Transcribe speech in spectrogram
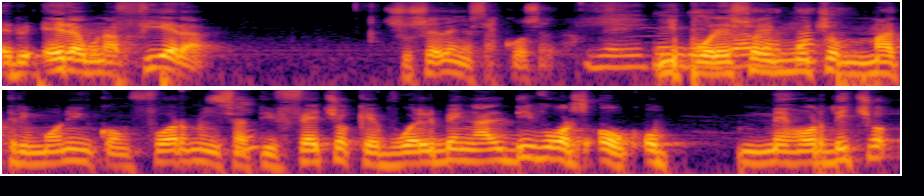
er, era una fiera. Suceden esas cosas. Y, por eso hay mucho matrimonio inconforme, insatisfecho, que vuelven al divorcio, o, mejor dicho,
